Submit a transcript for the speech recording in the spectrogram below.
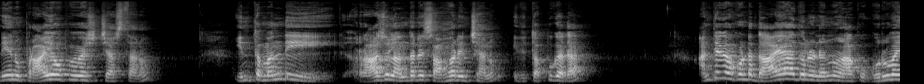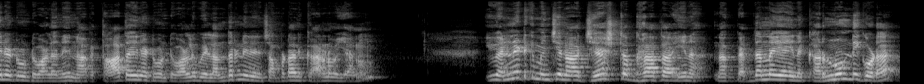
నేను ప్రాయోపవేశం చేస్తాను. ఇంతమంది రాజులందరినీ సంహరించాను. ఇది తప్పు కదా అంతేకాకుండా దాయాదులను నాకు గురువైనటువంటి వాళ్ళని నాకు తాత అయినటువంటి వాళ్ళు వీళ్ళందరినీ నేను చంపడానికి కారణమయ్యాను. ఇవన్నిటికి మించి నా జ్యేష్ఠ భ్రాత అయిన నాకు పెద్దన్నయ్య అయిన కర్ణుణ్ణి కూడా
